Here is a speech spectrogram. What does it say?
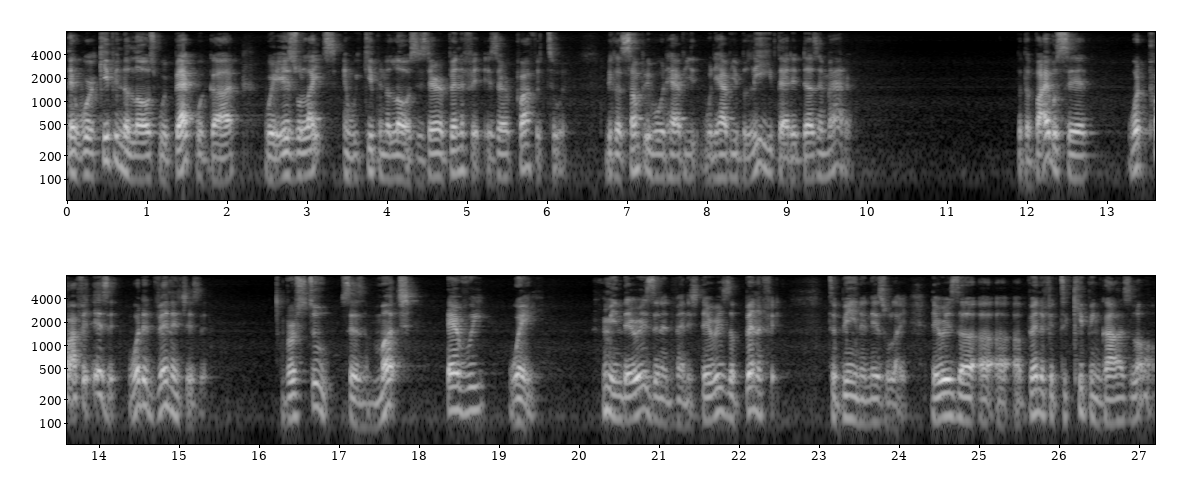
that we're keeping the laws? We're back with God, we're Israelites, and we're keeping the laws. Is there a benefit? Is there a profit to it? Because some people would have you would have you believe that it doesn't matter. But the Bible said, What profit is it? What advantage is it? Verse 2 says, Much every way. I mean, there is an advantage, there is a benefit to being an Israelite, there is a, a, a benefit to keeping God's law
